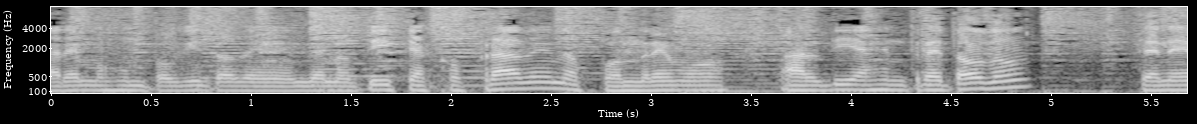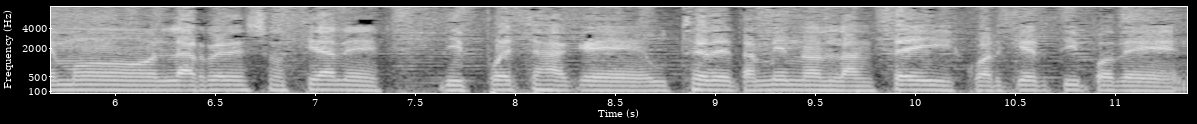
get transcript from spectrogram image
daremos un poquito de, de, noticias cofrades, nos pondremos al día entre todos. Tenemos las redes sociales dispuestas a que ustedes también nos lancéis cualquier tipo de,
